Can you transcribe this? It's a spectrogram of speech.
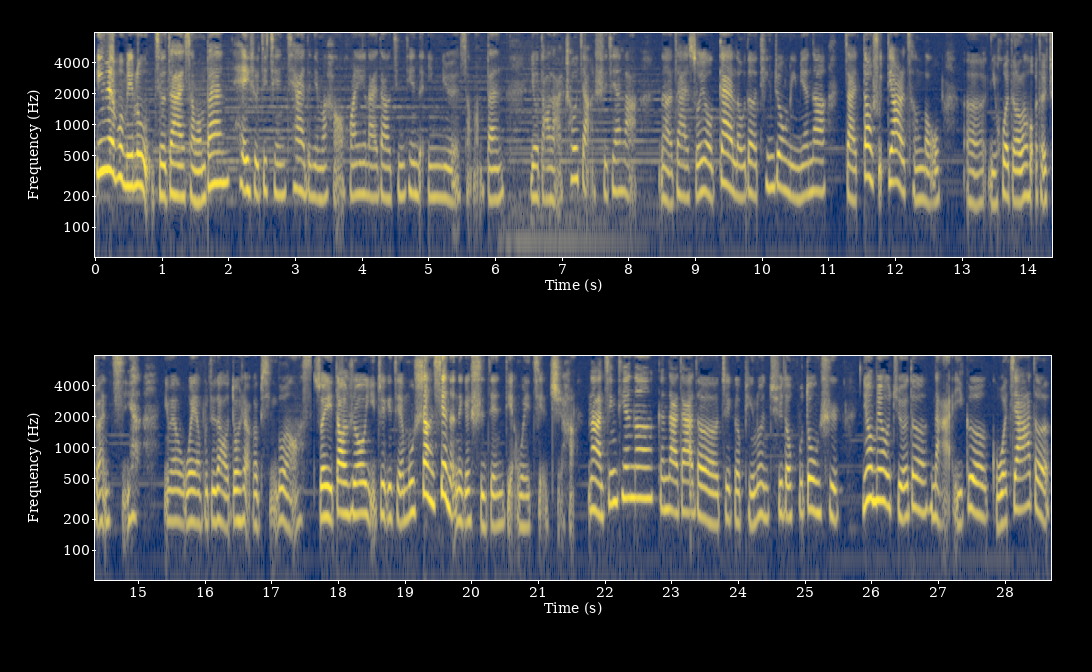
音乐不迷路，就在扫盲班。嘿，手机前亲爱的你们好，欢迎来到今天的音乐扫盲班。又到了抽奖时间啦！那在所有盖楼的听众里面呢，在倒数第二层楼，呃，你获得了我的专辑。因为我也不知道多少个评论啊，所以到时候以这个节目上线的那个时间点为截止哈。那今天呢，跟大家的这个评论区的互动是。你有没有觉得哪一个国家的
